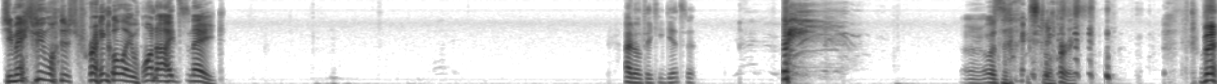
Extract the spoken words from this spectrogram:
She makes me want to strangle a one-eyed snake. I don't think he gets it. Uh, what's the next story? But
